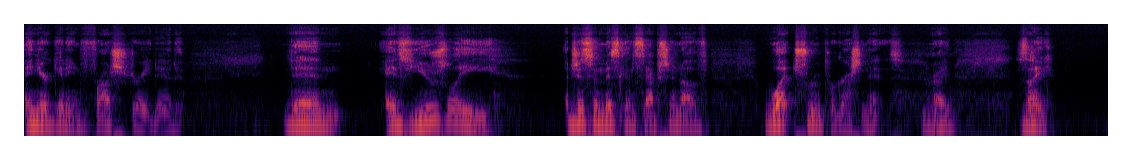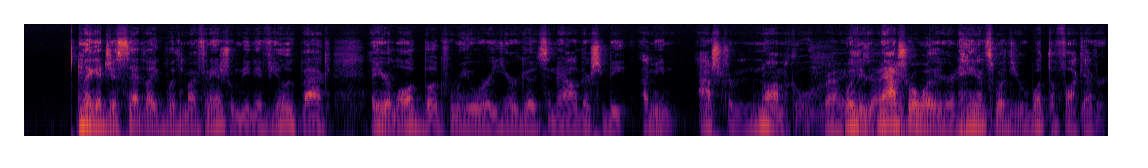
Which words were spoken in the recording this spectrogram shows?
and you're getting frustrated, then it's usually just a misconception of what true progression is, mm-hmm. right? It's like like I just said, like with my financial meeting, if you look back at your logbook from where you were a year ago to now, there should be, I mean, astronomical. Right, whether exactly. you're natural, whether you're enhanced, whether you're what the fuck ever.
